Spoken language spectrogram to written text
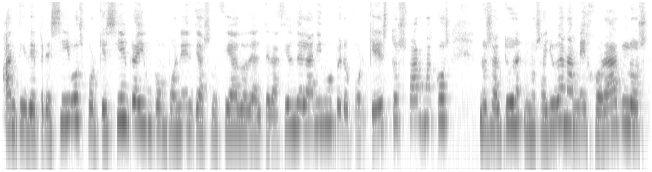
antidepresivos porque siempre hay un componente asociado de alteración del ánimo, pero porque estos fármacos nos, ayudan a mejorar los,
